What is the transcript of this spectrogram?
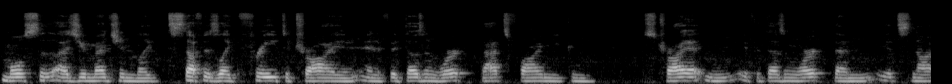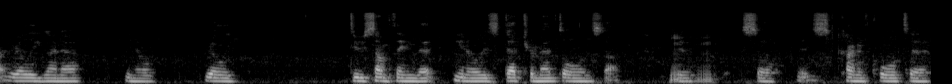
most of as you mentioned like stuff is like free to try. And, and if it doesn't work that's fine. You can just try it and if it doesn't work then it's not really gonna you know really do something that you know is detrimental and stuff. Yeah. hmm so it's kind of cool to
